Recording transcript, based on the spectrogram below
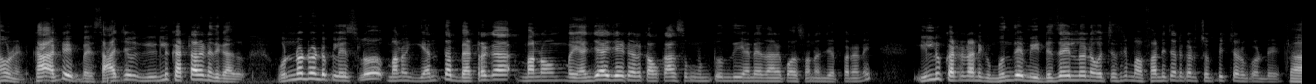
అవునండి. కా అంటే సాధ్యం ఇల్లు కట్టాలనేది కాదు. ఉన్నటువంటి ప్లేస్లో మనం ఎంత బెటర్గా మనం ఎంజాయ్ చేయడానికి అవకాశం ఉంటుంది అనే దానికోసం అని చెప్పానని ఇల్లు కట్టడానికి ముందే మీ డిజైన్లోనే వచ్చేసి మా ఫర్నిచర్ కూడా చూపించారనుకోండి ఆ,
